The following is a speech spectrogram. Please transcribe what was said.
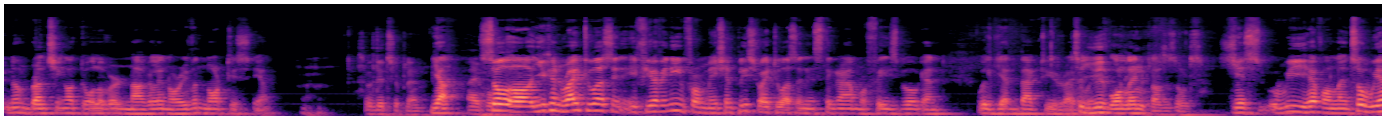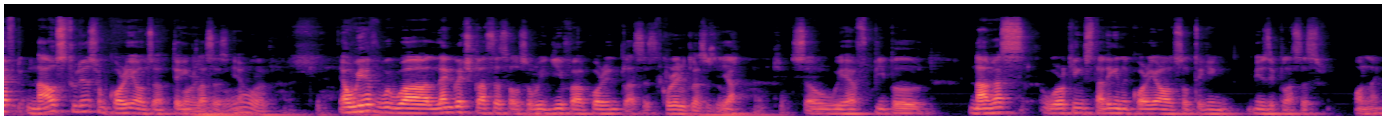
you know branching out to all over Nagaland or even Northeast. Yeah. So that's your plan. Yeah. So uh, you can write to us in, if you have any information. Please write to us on Instagram or Facebook, and we'll get back to you right So away. you have online classes also. Yes, we have online. So we have now students from Korea also taking classes. Yeah. Oh, Yeah, we have uh, language classes also. We give uh, Korean classes. Korean classes also. Yeah. Okay. So we have people Nagas working studying in Korea also taking music classes online.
